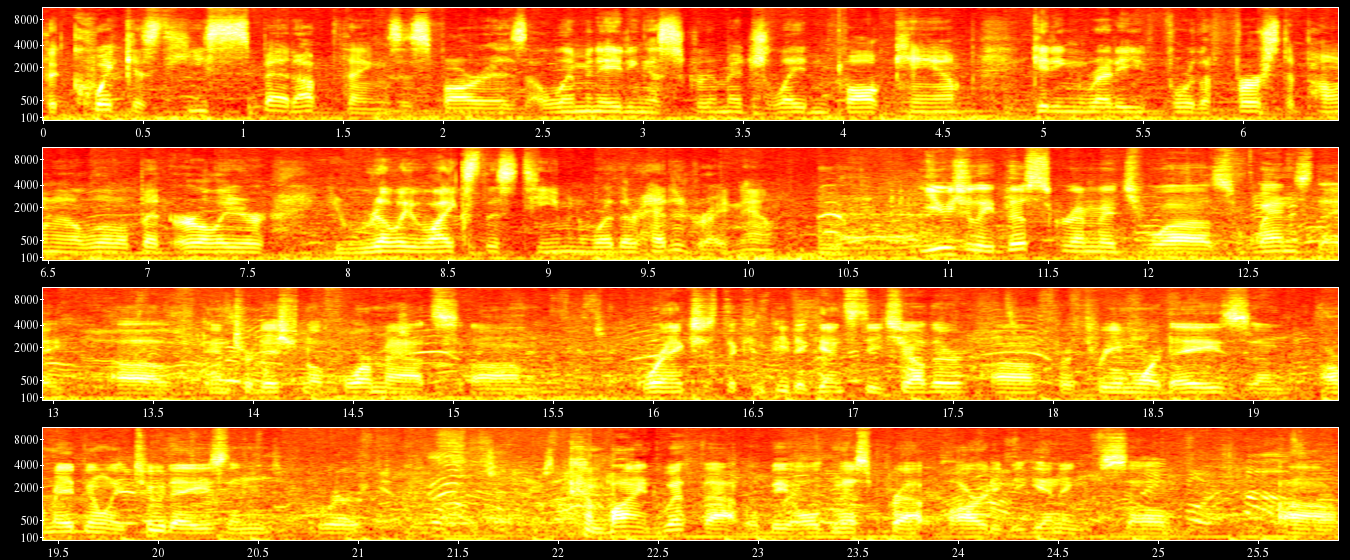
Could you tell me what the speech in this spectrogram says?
the quickest he sped up things as far as eliminating a scrimmage late in fall camp, getting ready for the first opponent a little bit earlier. He really likes this team and where they're headed right now. Usually this scrimmage was Wednesday of in traditional formats. Um, we're anxious to compete against each other uh, for three more days, and or maybe only two days, and we're combined with that will be Ole Miss prep already beginning. So um,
